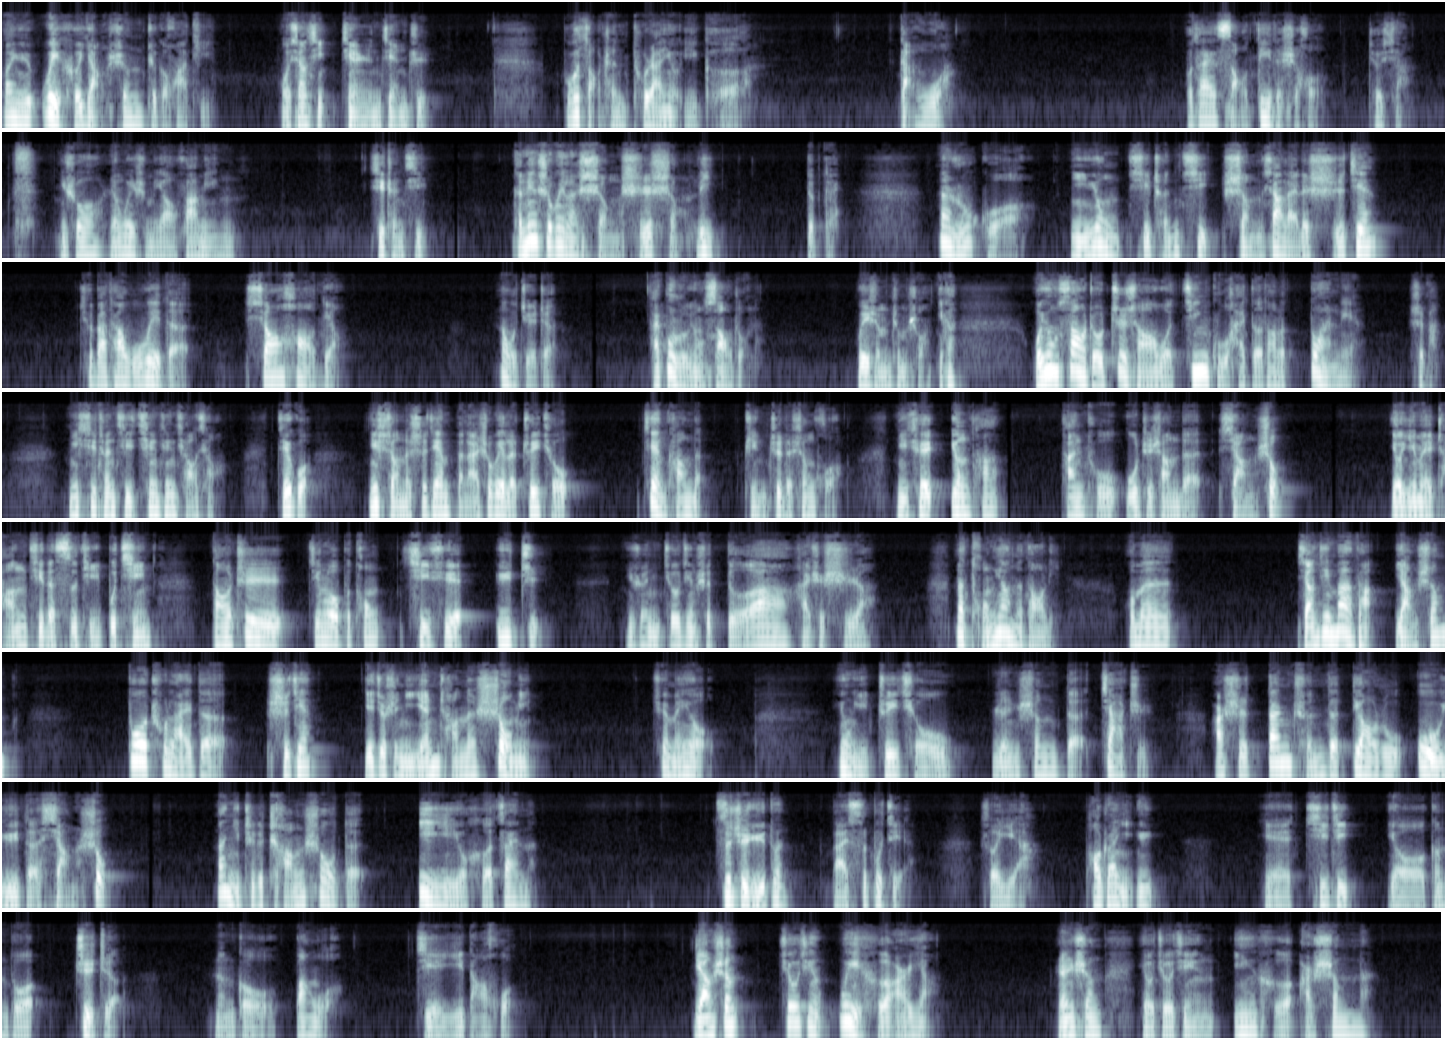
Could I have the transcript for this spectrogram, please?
关于为何养生这个话题，我相信见仁见智。不过早晨突然有一个感悟啊，我在扫地的时候就想，你说人为什么要发明吸尘器？肯定是为了省时省力，对不对？那如果你用吸尘器省下来的时间，却把它无谓的消耗掉，那我觉着还不如用扫帚呢。为什么这么说？你看，我用扫帚，至少我筋骨还得到了锻炼，是吧？你吸尘器轻轻巧巧，结果你省的时间本来是为了追求健康的品质的生活，你却用它贪图物质上的享受，又因为长期的四体不勤。导致经络不通、气血瘀滞，你说你究竟是得啊还是失啊？那同样的道理，我们想尽办法养生，多出来的时间，也就是你延长的寿命，却没有用以追求人生的价值，而是单纯的掉入物欲的享受。那你这个长寿的意义又何在呢？资质愚钝，百思不解，所以啊，抛砖引玉，也期冀有更多智者能够帮我解疑答惑。养生究竟为何而养？人生又究竟因何而生呢？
